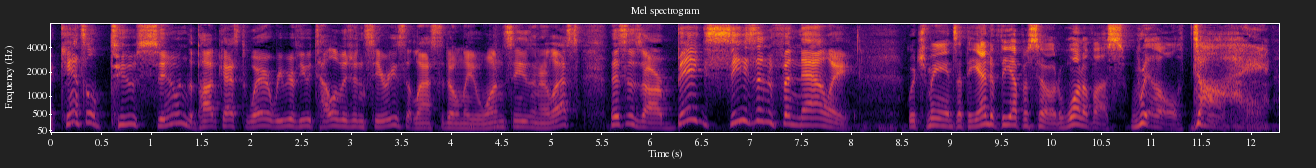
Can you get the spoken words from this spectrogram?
Welcome Cancelled Too Soon, the podcast where we review television series that lasted only one season or less. This is our big season finale. Which means at the end of the episode, one of us will die.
